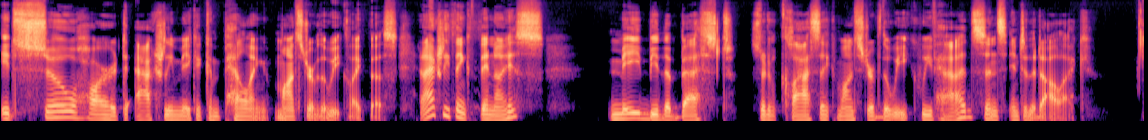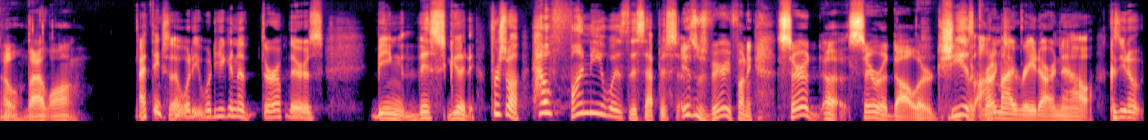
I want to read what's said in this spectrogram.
It's so hard to actually make a compelling monster of the week like this. And I actually think Thin Ice may be the best sort of classic monster of the week we've had since Into the Dalek. Oh, that long. I think so. What are you, what are you going to throw up there as being this good? First of all, how funny was this episode? It was very funny. Sarah uh, Sarah Dollard. She is that on correct? my radar now because you know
